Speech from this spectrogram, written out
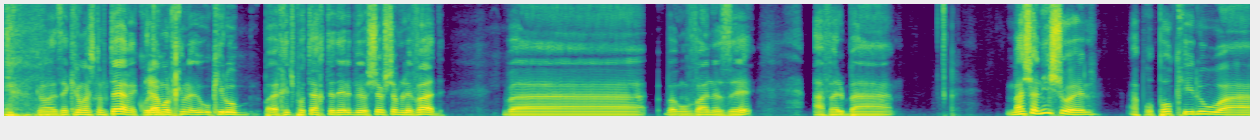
כלומר, זה כאילו מה שאתה מתאר, כולם כן. הולכים, הוא כאילו היחיד שפותח את הדלת ויושב שם לבד, במובן הזה. אבל ב... מה שאני שואל, אפרופו כאילו ה...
